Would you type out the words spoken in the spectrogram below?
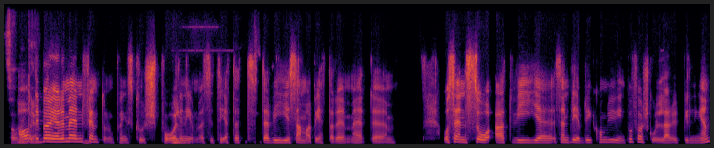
Som ja, det började med en 15 poängskurs på mm. Linnéuniversitetet där vi samarbetade med eh, och sen så att vi, eh, sen blev det, kom vi in på förskollärarutbildningen.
